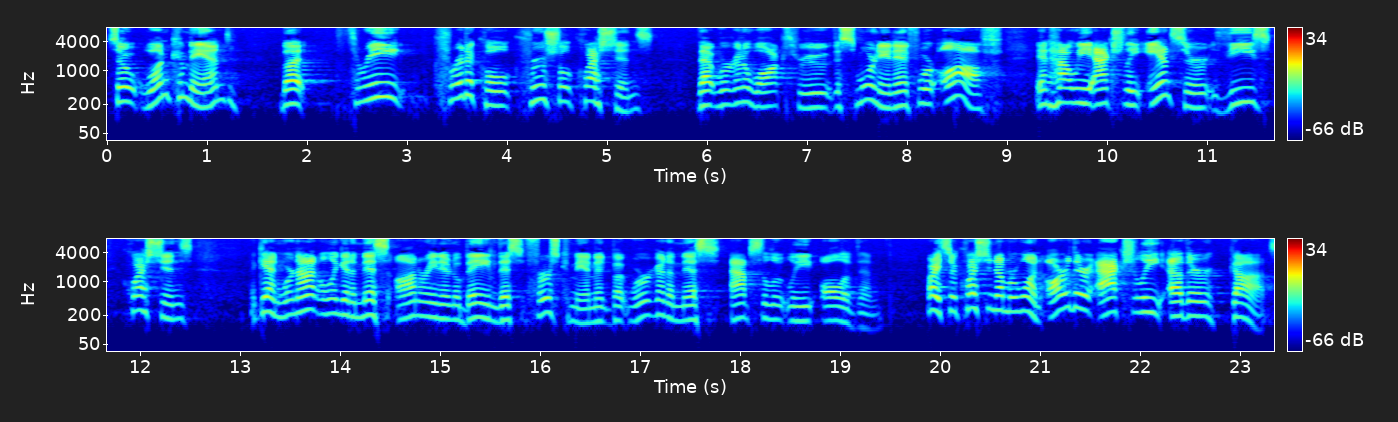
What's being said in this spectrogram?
So, one command, but three critical, crucial questions that we're going to walk through this morning. And if we're off in how we actually answer these questions, again, we're not only going to miss honoring and obeying this first commandment, but we're going to miss absolutely all of them. All right, so question number one Are there actually other gods?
